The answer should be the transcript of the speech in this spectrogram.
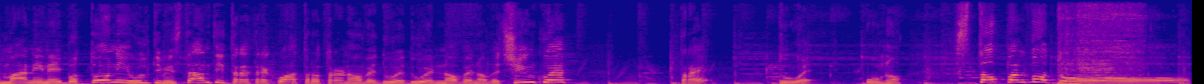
Mani nei bottoni, ultimi istanti 334 3922 995 3 2 1 stop al voto.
